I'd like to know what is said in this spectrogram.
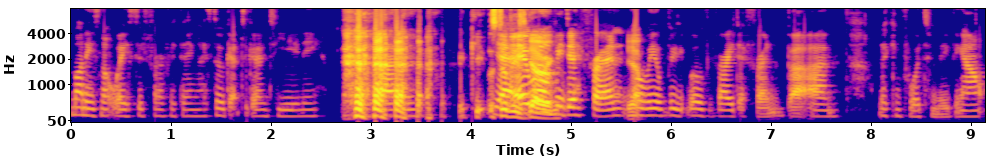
money's not wasted for everything. I still get to go into uni. um, Keep the yeah, it going. will be different. Yeah. It will be will be very different. But um, looking forward to moving out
